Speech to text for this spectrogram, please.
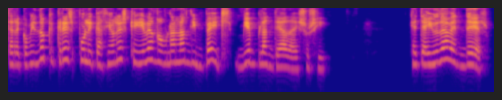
te recomiendo que crees publicaciones que lleven a una landing page bien planteada, eso sí, que te ayude a vender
